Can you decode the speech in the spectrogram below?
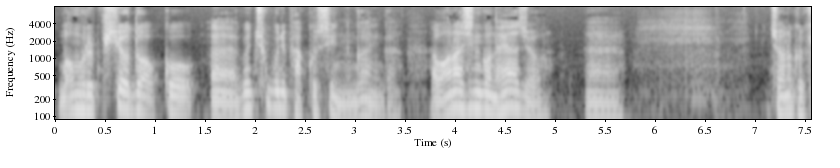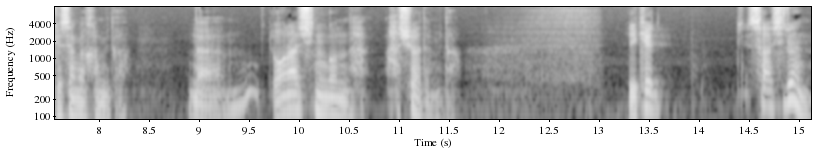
머무를 필요도 없고, 예, 그건 충분히 바꿀 수 있는 거 아닌가. 아, 원하시는 건 해야죠. 예. 저는 그렇게 생각합니다. 네. 원하시는 건 하, 하셔야 됩니다. 이렇게 사실은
